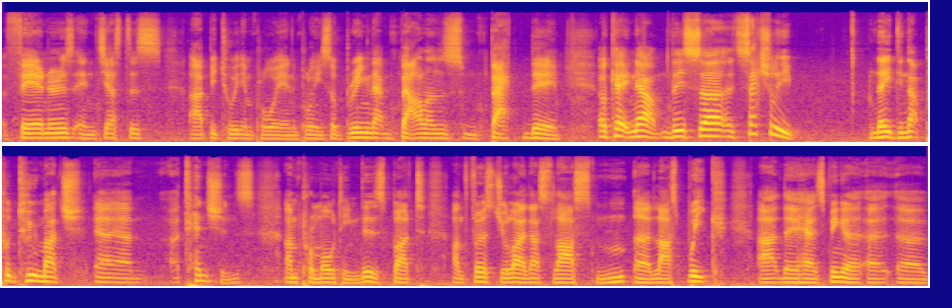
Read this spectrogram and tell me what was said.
fairness and justice uh, between employee and employee. So bring that balance back there. Okay, now this uh, it's actually they did not put too much uh, attentions on promoting this, but on 1st July, that's last uh, last week, uh, there has been a, a, a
